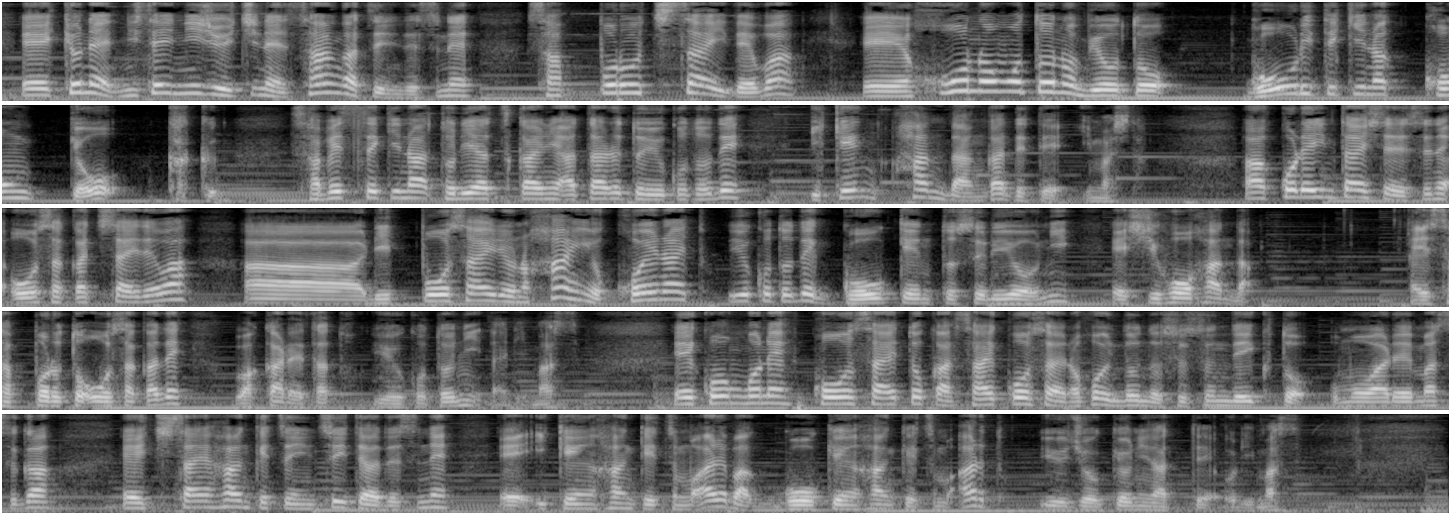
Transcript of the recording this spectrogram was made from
えー、去年2021年3月にですね、札幌地裁では、えー、法の下の平等、合理的な根拠を書く、差別的な取り扱いに当たるということで、違憲判断が出ていました。あこれに対してですね、大阪地裁では、あ立法裁量の範囲を超えないということで合憲とするように、え司法判断、札幌と大阪で分かれたということになります。今後ね、高裁とか最高裁の方にどんどん進んでいくと思われますが、地裁判決についてはですね、違憲判決もあれば合憲判決もあるという状況になっております。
